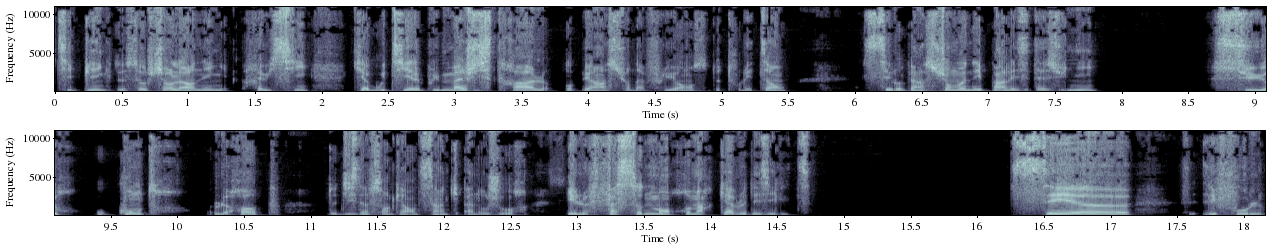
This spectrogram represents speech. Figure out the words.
typique de social learning réussi qui aboutit à la plus magistrale opération d'influence de tous les temps, c'est l'opération menée par les États-Unis sur ou contre l'Europe de 1945 à nos jours et le façonnement remarquable des élites. C'est euh, les foules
